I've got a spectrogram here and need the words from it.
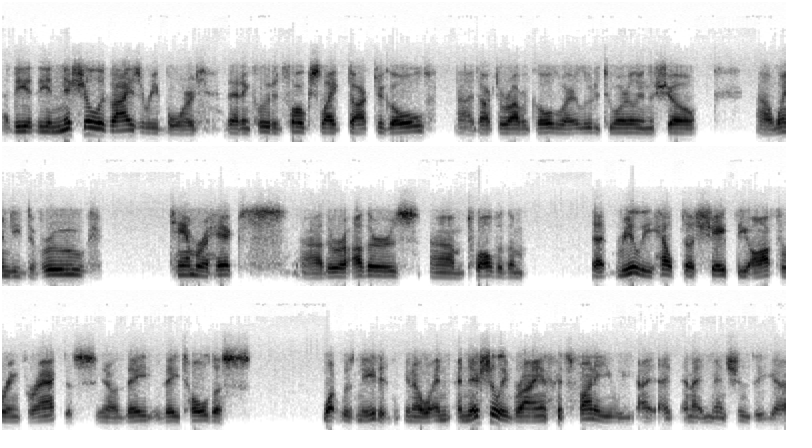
the the initial advisory board that included folks like Dr. Gold, uh, Dr. Robert Gold, who I alluded to earlier in the show, uh, Wendy DeVrug, Tamara Hicks. Uh, there were others, um, 12 of them, that really helped us shape the offering for ACDIS. You know, they they told us what was needed. You know, and initially, Brian, it's funny. We I, I and I mentioned the uh,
